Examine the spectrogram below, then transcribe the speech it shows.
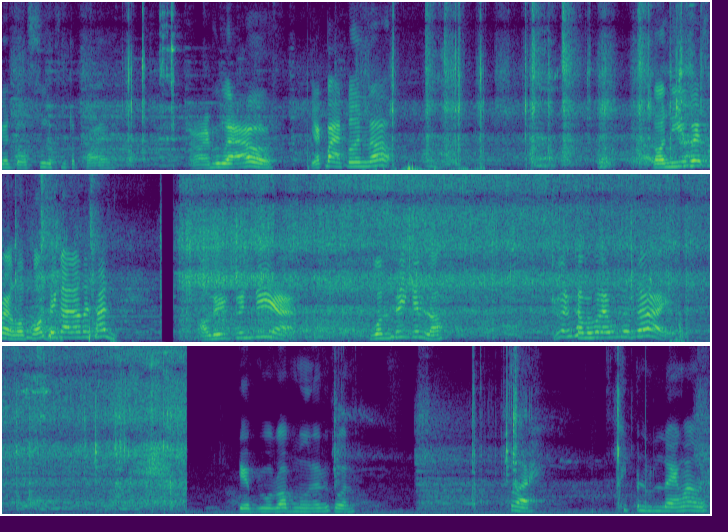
การต่อสู้กับผู้ต่อไปอะไรมึงแล้ว อยากแปดตัวนึงแล้ว ตอนนี้ไปแฝงเราท้อใช้กันแล้วนะท่าน เอาเลยกันเนี่ยวนเพ่งกันเหรอ ช่วยทำอะไรพวกเราได้ เก็บดูรอบมือนะทุกคนเอ้ยพิษมันรุนแรงมากเลย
